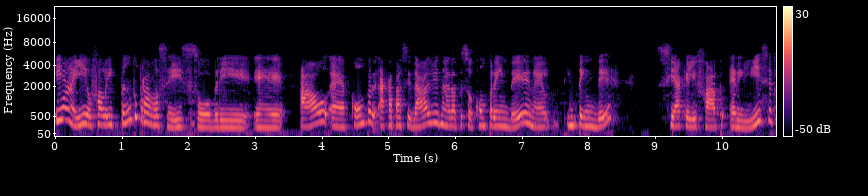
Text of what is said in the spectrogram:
E aí eu falei tanto para vocês sobre é, a, é, a, capacidade né, da pessoa compreender, né, entender se aquele fato era ilícito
